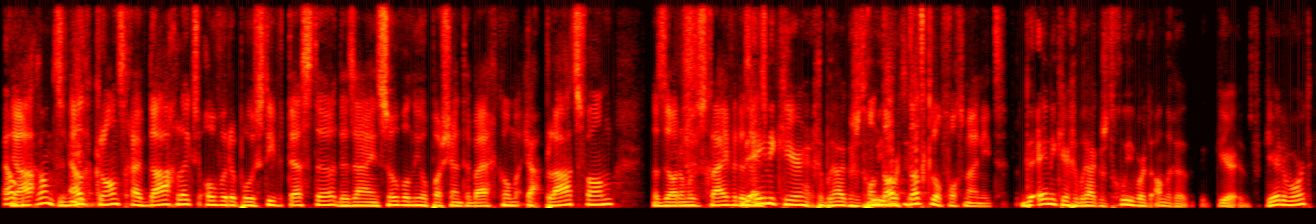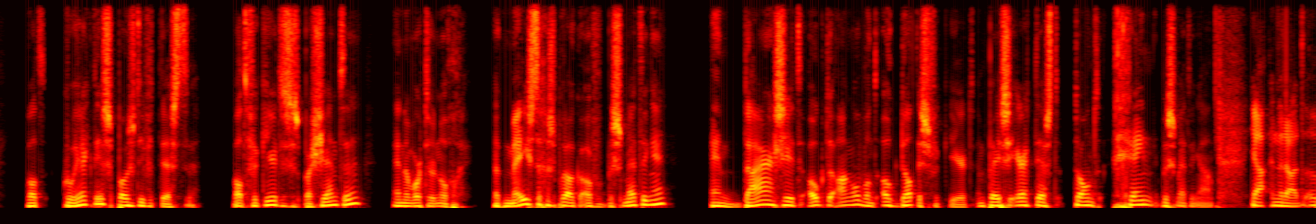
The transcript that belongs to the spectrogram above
Elke, ja, krant, dus elke krant schrijft dagelijks over de positieve testen. Er zijn zoveel nieuwe patiënten bijgekomen. In plaats van dat zouden moeten schrijven. de ene keer gebruiken ze het goede dat, woord. Dat klopt volgens mij niet. De ene keer gebruiken ze het goede woord, de andere keer het verkeerde woord. Wat correct is, positieve testen. Wat verkeerd is, is patiënten. En dan wordt er nog het meeste gesproken over besmettingen. En daar zit ook de angel, want ook dat is verkeerd. Een PCR-test toont geen besmetting aan. Ja, inderdaad. Eh,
